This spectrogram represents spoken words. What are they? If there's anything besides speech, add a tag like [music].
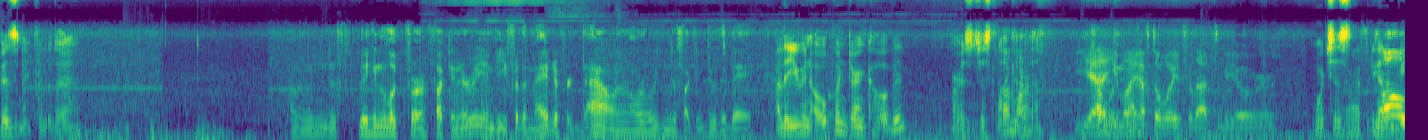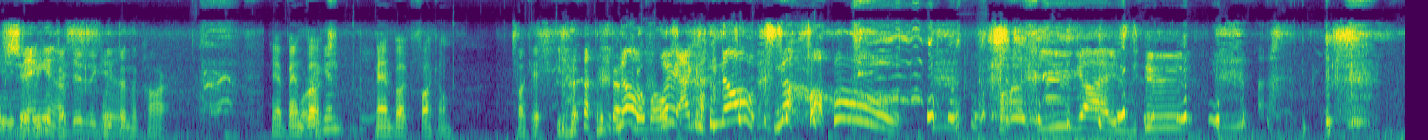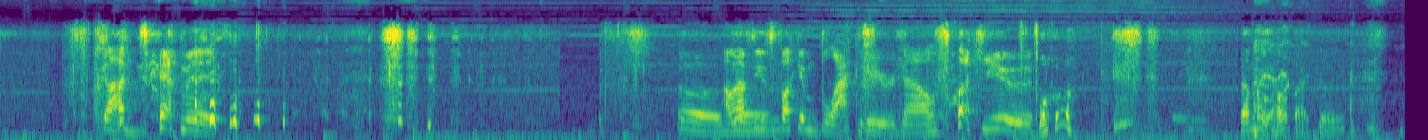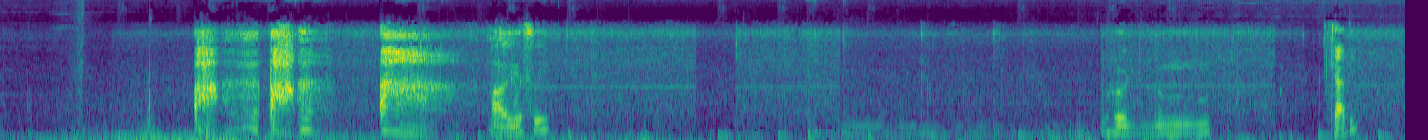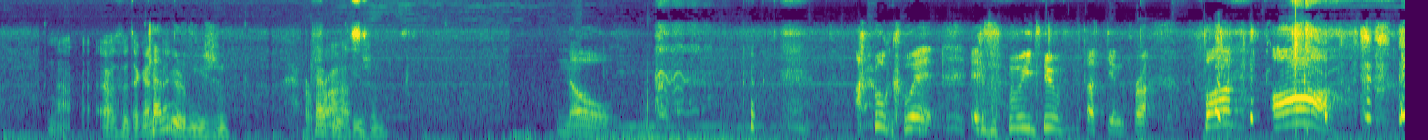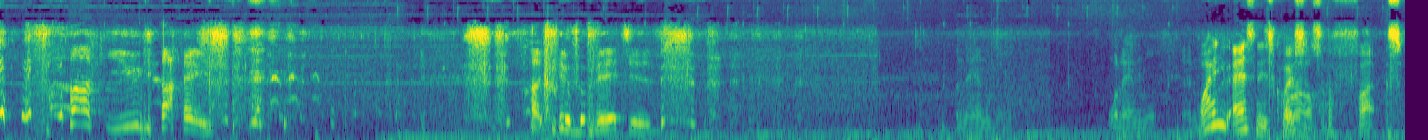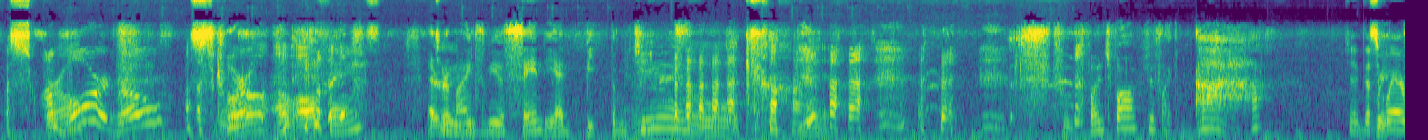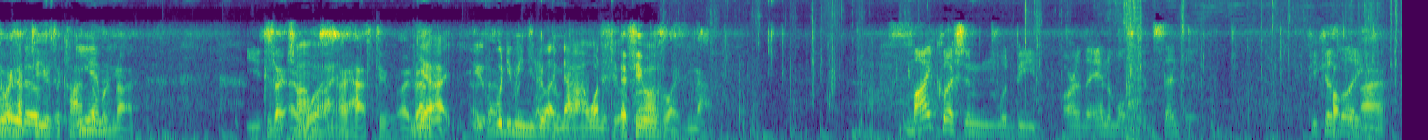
visiting for the day? I mean, just, we can look for a fucking Airbnb for the night if we're down, or we can just fucking do the day. Are they even open during COVID, or is it just like Some a, Yeah, Some you might be. have to wait for that to be over. which is That's- gonna Oh, be shit. We can I just sleep again. in the car. [laughs] yeah Ben Buck Oregon? Ben Buck fuck him. Fuck it. [laughs] [laughs] Yeah, No, wait, I got no, no. Fuck you guys, dude. [laughs] God damn it. [laughs] Oh, I'm gonna have to use fucking Blackbeard now. [laughs] Fuck you. Whoa. that might help actually. Ah, ah, ah. Obviously. Who? Um, Cabby? No, uh, who they're gonna Cabby be? or Legion? Frost? No. I will quit if we do fucking fro- Fuck off! Fuck you guys! fucking bitches. An animal. What animal? And Why are you asking these Squirrel. questions? What the fuck? A I'm squirrel? bored, bro. A squirrel of all [laughs] things? It Dude. reminds me of Sandy. I'd beat them Ew, cheeks. [laughs] God. From SpongeBob, just like ah. Like the Wait, square do I have to use a condom EM or not? Because I, I would. I- I, have to. I'd Yeah, rather, you- I'd what do you mean you'd be like, check nah, I box. wanna do it If he was like, nah. My question would be, are the animals consenting? Because Probably like, not.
